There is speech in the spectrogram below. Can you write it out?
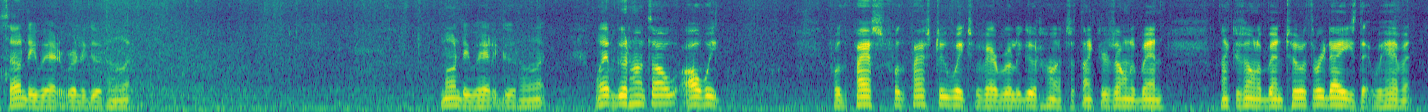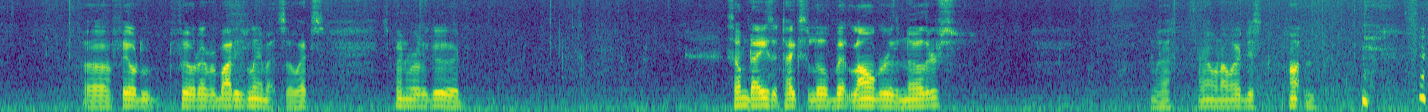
Sunday we had a really good hunt. Monday we had a good hunt. We have good hunts all, all week. for the past for the past two weeks we've had really good hunts. I think there's only been I think there's only been two or three days that we haven't uh, filled filled everybody's limit. So it's it's been really good. Some days it takes a little bit longer than others. But I don't know. We're just hunting.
